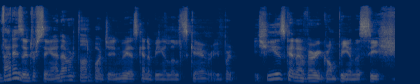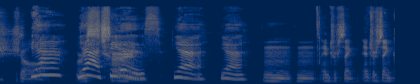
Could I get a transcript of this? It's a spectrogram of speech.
That is interesting. I never thought about Janeway as kind of being a little scary, but she is kind of very grumpy in the sea show. Yeah, yeah, she is. Yeah, yeah. Hmm. Interesting. Interesting.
